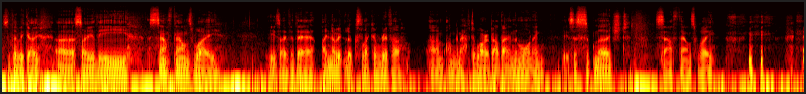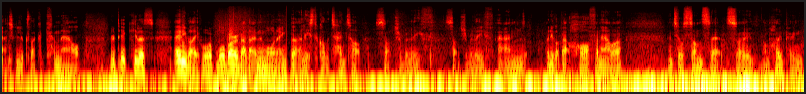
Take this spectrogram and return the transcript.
So there we go. Uh, so the South Downs Way is over there. I know it looks like a river. Um, I'm going to have to worry about that in the morning. It's a submerged South Downs Way. it actually looks like a canal. Ridiculous. Anyway, we'll, we'll, worry about that in the morning. But at least I've got the tent up. Such a relief. Such a relief. And only got about half an hour until sunset. So I'm hoping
